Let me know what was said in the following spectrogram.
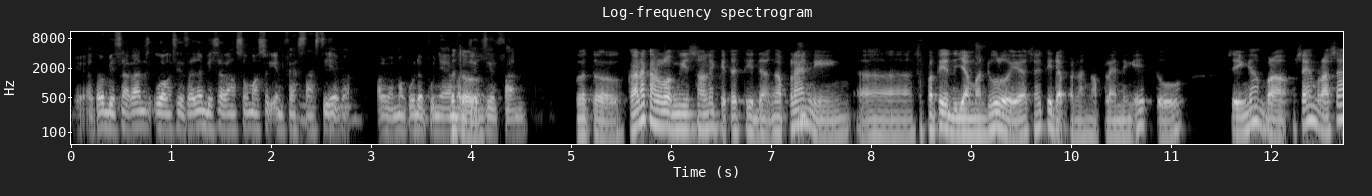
Ya, atau misalkan uang sisanya bisa langsung masuk investasi ya pak? Kalau memang udah punya emergency Betul. fund Betul. Karena kalau misalnya kita tidak nge-planning, uh, seperti di zaman dulu ya, saya tidak pernah nge-planning itu, sehingga saya merasa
